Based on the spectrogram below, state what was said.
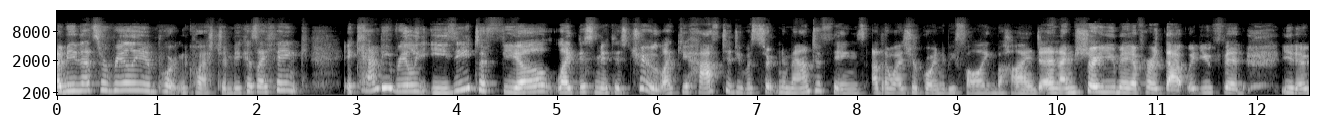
I mean, that's a really important question because I think it can be really easy to feel like this myth is true. Like you have to do a certain amount of things, otherwise you're going to be falling behind. And I'm sure you may have heard that when you've been, you know,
